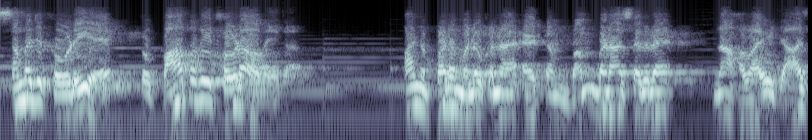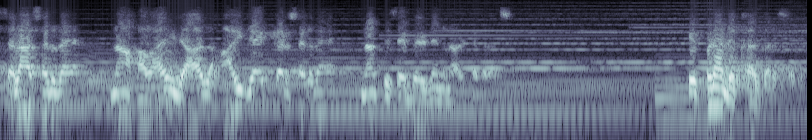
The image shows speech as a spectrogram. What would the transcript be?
समझ थोड़ी है तो पाप भी थोड़ा होगा ਅਨਪੜ੍ਹ ਮਨੁੱਖ ਨਾ ਐਟਮ ਬੰਬ ਬਣਾ ਸਕਦਾ ਹੈ ਨਾ ਹਵਾਈ ਜਹਾਜ਼ ਚਲਾ ਸਕਦਾ ਹੈ ਨਾ ਹਵਾਈ ਜਹਾਜ਼ ਹਾਈਜੈਕ ਕਰ ਸਕਦਾ ਹੈ ਨਾ ਕਿਸੇ ਬਿਲਡਿੰਗ ਨਾਲ ਟਕਰਾ ਸਕਦਾ ਹੈ। ਇਹ ਪੜ੍ਹਾ ਲਿਖਾ ਕਰ ਸਕੇ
